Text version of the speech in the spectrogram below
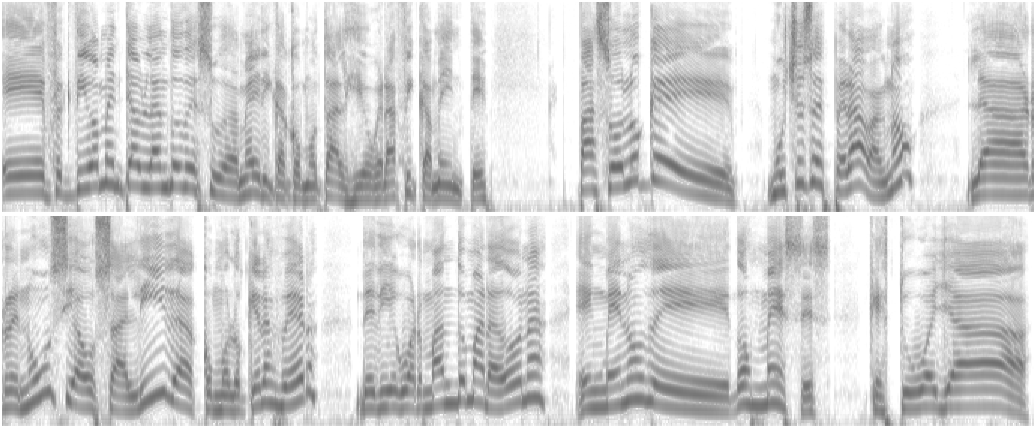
eh, efectivamente, hablando de Sudamérica como tal, geográficamente, pasó lo que muchos esperaban, ¿no? La renuncia o salida, como lo quieras ver, de Diego Armando Maradona en menos de dos meses que estuvo allá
